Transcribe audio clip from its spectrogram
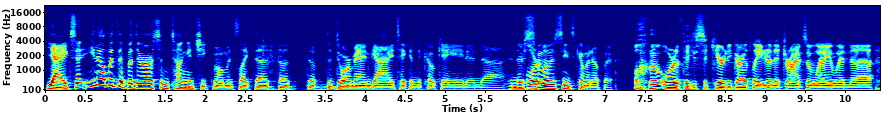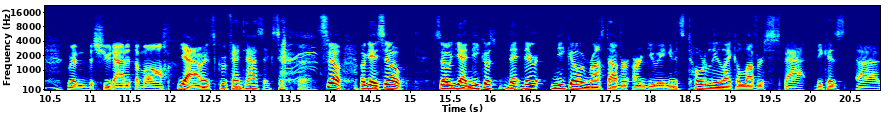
yeah except you know but the, but there are some tongue-in-cheek moments like the the the, the doorman guy taking the cocaine and uh and there's Or- some other scenes coming up but or the security guard later that drives away when uh when the shootout at the mall Yeah, it's fantastic. So, so okay, so so yeah, Nico's they're Nico and Rostov are arguing, and it's totally like a lover spat because uh,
